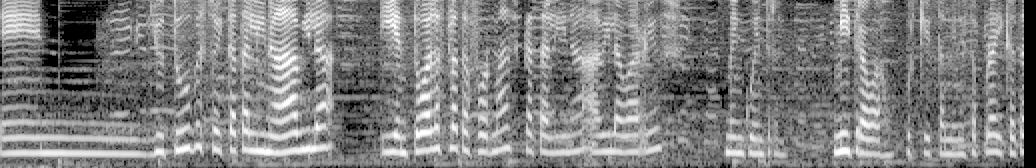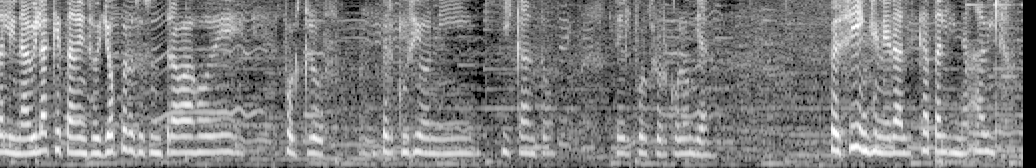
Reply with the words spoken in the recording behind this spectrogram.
En YouTube estoy Catalina Ávila y en todas las plataformas Catalina Ávila Barrios me encuentran. Mi trabajo, porque también está por ahí Catalina Ávila, que también soy yo, pero eso es un trabajo de folclore, percusión y canto del folclore colombiano. Pues sí, en general, Catalina Ávila.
